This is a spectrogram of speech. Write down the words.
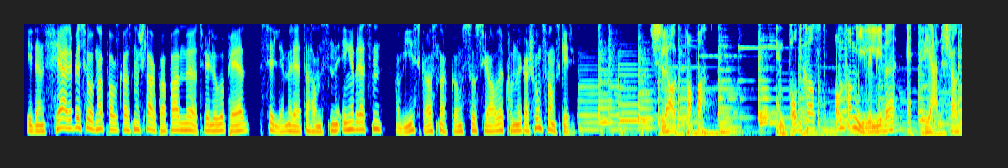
I den fjerde episoden av podkasten Slagpappa møter vi logoped Silje Merete Hansen Ingebretsen, og vi skal snakke om sosiale kommunikasjonsvansker. Slagpappa. En podkast om familielivet etter hjerneslag.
